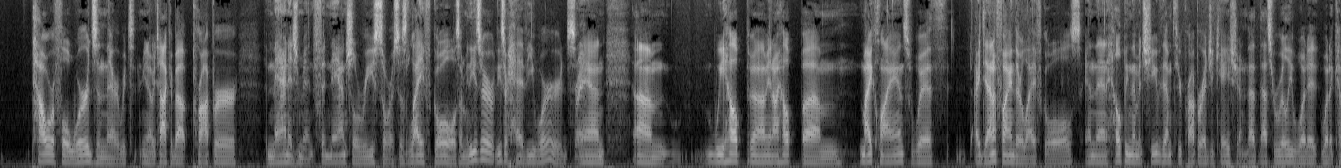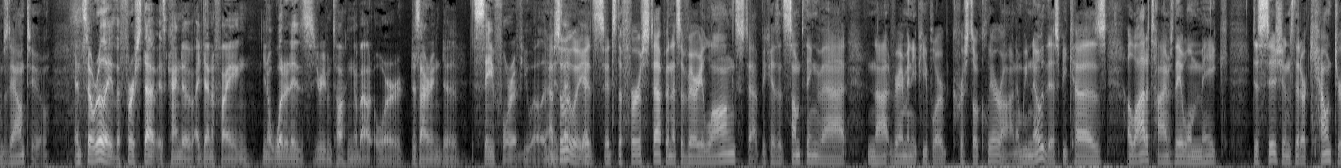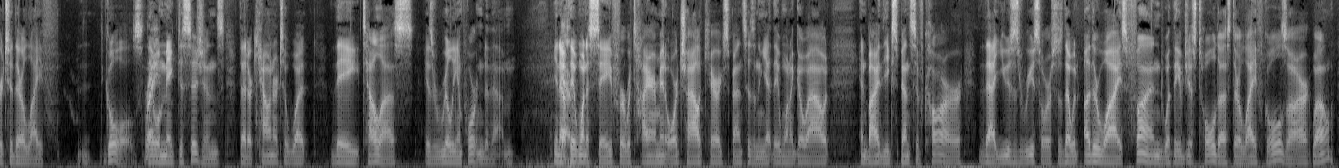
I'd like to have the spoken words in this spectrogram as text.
powerful words in there. We t- you know we talk about proper management, financial resources, life goals. I mean these are these are heavy words, Right. and um, we help. Um, you know, I help. Um, my clients with identifying their life goals and then helping them achieve them through proper education. That that's really what it what it comes down to. And so, really, the first step is kind of identifying, you know, what it is you're even talking about or desiring to save for, if you will. I mean, is that- Absolutely, yeah. it's it's the first step, and it's a very long step because it's something that not very many people are crystal clear on, and we know this because a lot of times they will make decisions that are counter to their life goals. Right. They will make decisions that are counter to what they tell us is really important to them. You know, Yeah. if they want to save for retirement or childcare expenses, and yet they want to go out and buy the expensive car that uses resources that would otherwise fund what they've just told us their life goals are, well,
